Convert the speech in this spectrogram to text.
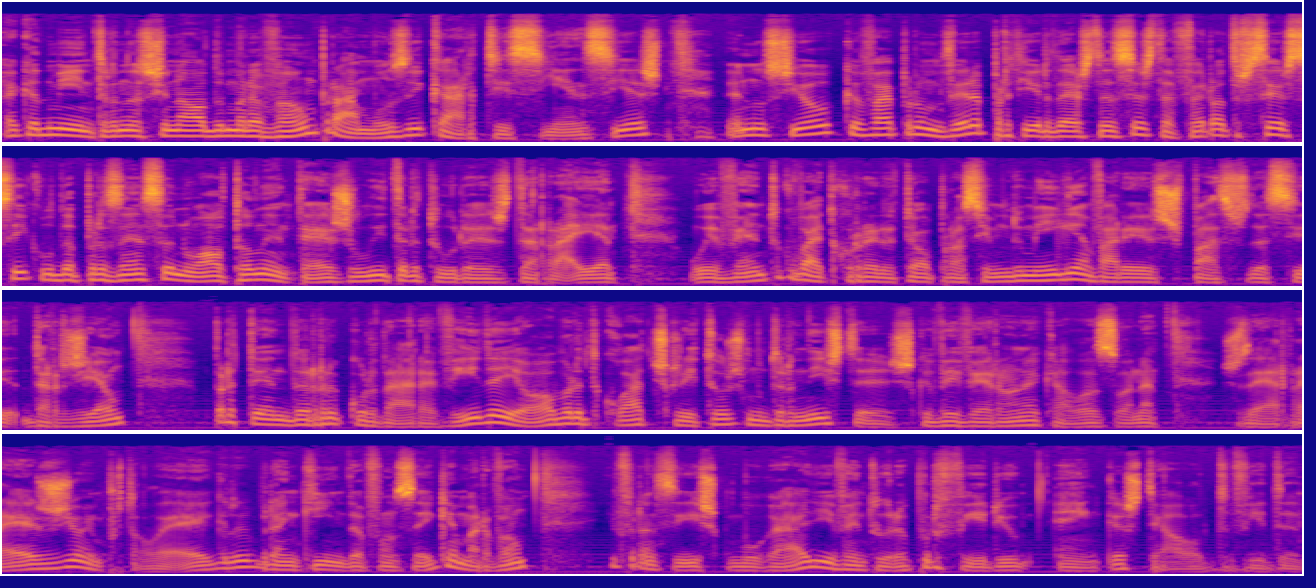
A Academia Internacional de Maravão para a Música, Artes e Ciências anunciou que vai promover a partir desta sexta-feira o terceiro ciclo da presença no Alto Alentejo Literaturas da Raia. O evento, que vai decorrer até ao próximo domingo em vários espaços da, da região, pretende recordar a vida e a obra de quatro escritores modernistas que viveram naquela zona: José Régio, em Porto Alegre, Branquinho da Fonseca, em Marvão, e Francisco Bugalho e Ventura Porfírio, em Castelo de Vida.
